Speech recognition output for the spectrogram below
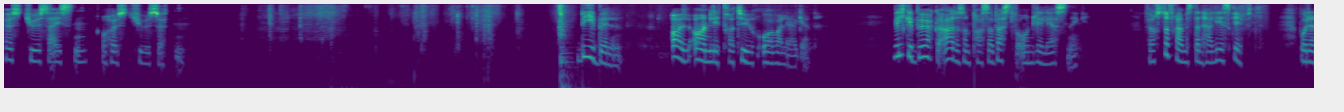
høst 2016 og høst 2017. Bibelen, all annen litteratur overlegen. Hvilke bøker er det som passer best for åndelig lesning? Først og fremst Den hellige skrift, både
